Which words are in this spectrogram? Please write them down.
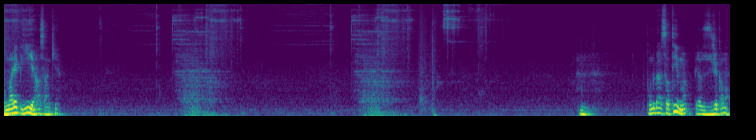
Bunlar hep iyi ya sanki. Hmm. Bunu ben satayım mı? Biraz üzecek ama.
